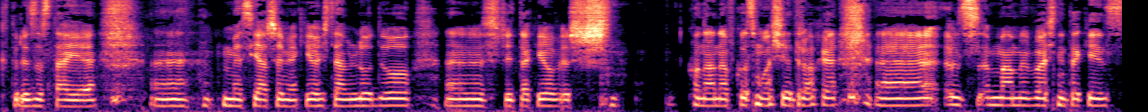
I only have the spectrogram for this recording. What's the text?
który zostaje mesjaszem jakiegoś tam ludu, czy takiego, wiesz, Konana w kosmosie trochę. E, z, mamy właśnie takie z,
